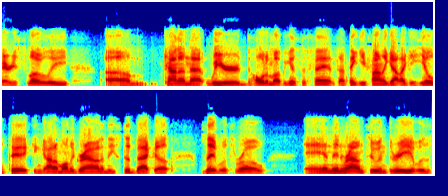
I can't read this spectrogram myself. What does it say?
very slowly, um, kind of in that weird hold him up against the fence. I think he finally got like a heel pick and got him on the ground, and he stood back up was able to throw. And then round two and three, it was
